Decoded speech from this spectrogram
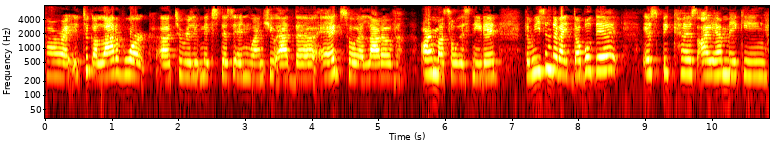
All right, it took a lot of work uh, to really mix this in once you add the egg, so a lot of arm muscle is needed. The reason that I doubled it is because I am making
